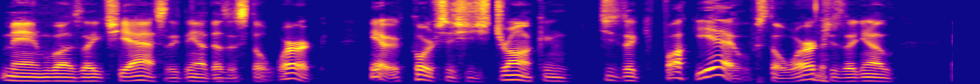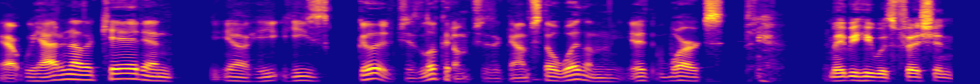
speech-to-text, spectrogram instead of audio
man was like she asked like, you know does it still work yeah of course she's drunk and she's like fuck yeah it still works she's like you know yeah we had another kid and you know he he's good she's look at him she's like i'm still with him it works Maybe he was fishing.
